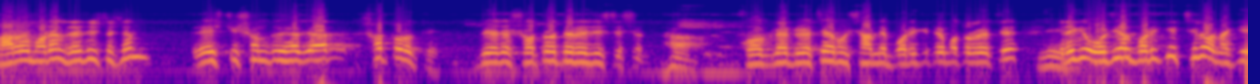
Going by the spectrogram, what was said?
বারোর মডেল রেজিস্ট্রেশন? রেজিস্ট্রেশন দুই হাজার সতেরোতে। দুই হাজার সতেরোতে রেজিস্ট্রেশন। হ্যাঁ। ফগ লাইট রয়েছে এবং সামনে বডি কিটের মতো রয়েছে। এটা কি অরিজিনাল বডি কিট ছিল নাকি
